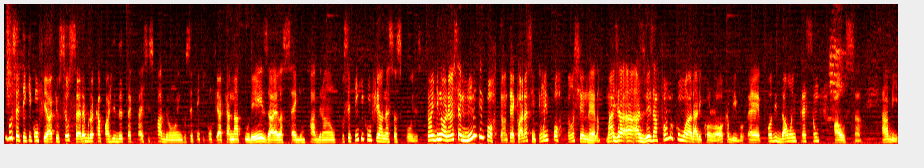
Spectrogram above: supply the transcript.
e você tem que confiar que o seu cérebro é capaz de detectar esses padrões, você tem que confiar que a natureza, ela segue um padrão, você tem que confiar nessas coisas. Então a ignorância é muito importante, é claro assim, tem uma importância nela, mas a, a, às vezes a forma como o Arari coloca, Bibo, é, pode dar uma impressão falsa sabe?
